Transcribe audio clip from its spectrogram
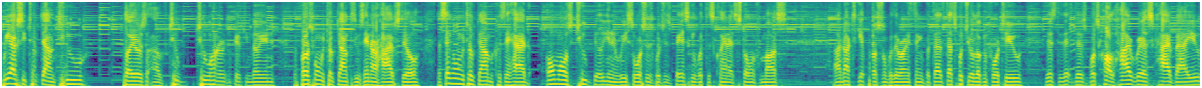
we actually took down two players of two 250 million. The first one we took down because he was in our hive still. The second one we took down because they had almost 2 billion in resources, which is basically what this clan had stolen from us. Uh, not to get personal with it or anything, but that, that's what you're looking for too. There's, there's what's called high risk, high value.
